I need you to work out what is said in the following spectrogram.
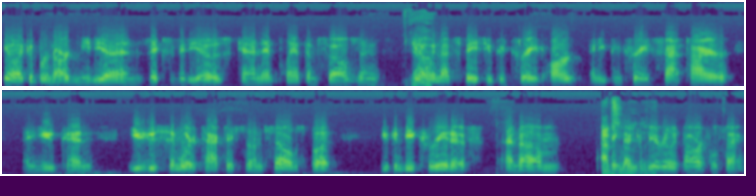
you know, like a Bernard Media and Vic's Videos can implant themselves, and you know, in that space, you could create art and you can create satire, and you can use similar tactics to themselves, but you can be creative, and um, I think that could be a really powerful thing.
